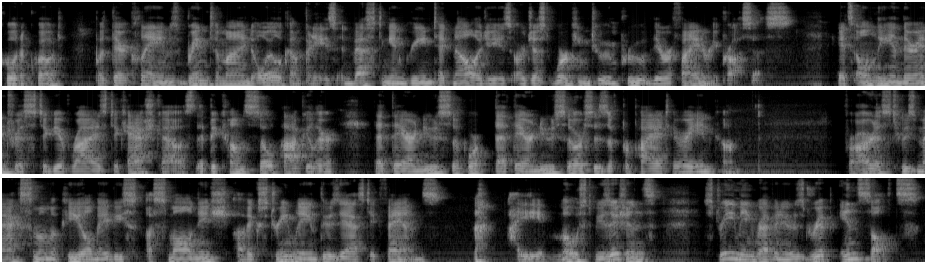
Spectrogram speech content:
quote unquote, but their claims bring to mind oil companies investing in green technologies or just working to improve the refinery process. It's only in their interest to give rise to cash cows that become so popular that they are new support that they are new sources of proprietary income. For artists whose maximum appeal may be a small niche of extremely enthusiastic fans, i.e., most musicians, streaming revenues drip insults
